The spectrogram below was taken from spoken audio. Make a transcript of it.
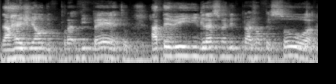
Da região de, de perto, já teve ingresso vendido para João Pessoa,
